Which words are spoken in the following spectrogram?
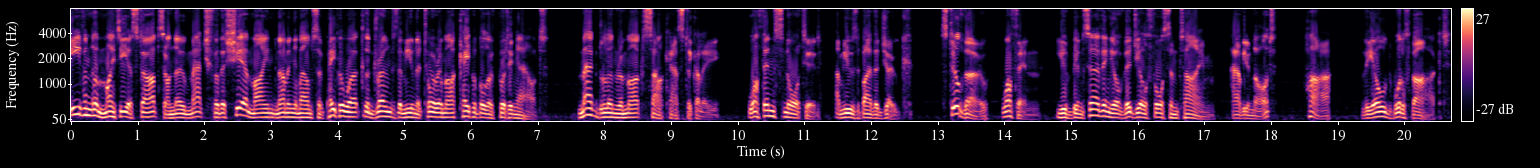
Even the mighty Astartes are no match for the sheer mind-numbing amounts of paperwork the drones the Munitorum are capable of putting out. Magdalene remarked sarcastically. Wathin snorted, amused by the joke. Still though, Wathin, you've been serving your vigil for some time, have you not? Ha. Huh? The old wolf barked.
